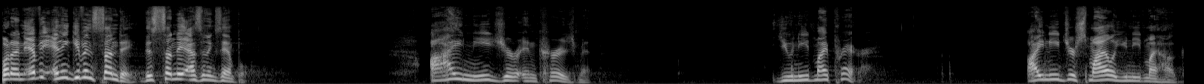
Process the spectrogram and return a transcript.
But on every, any given Sunday, this Sunday as an example, I need your encouragement. You need my prayer. I need your smile. You need my hug.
